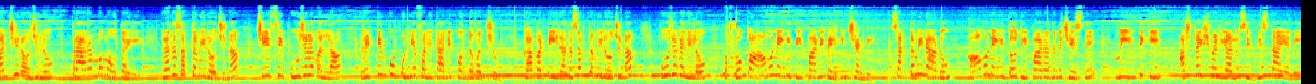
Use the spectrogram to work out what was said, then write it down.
మంచి రోజులు ప్రారంభం అవుతాయి రథసప్తమి రోజున చేసే పూజల వల్ల రెట్టింపు పుణ్య ఫలితాన్ని పొందవచ్చు. కాబట్టి రథసప్తమి రోజున పూజ గదిలో ఒక ఆవు నెయ్యి దీపాన్ని వెలిగించండి. సప్తమి నాడు ఆవు నెయ్యితో దీపారాధన చేస్తే మీ ఇంటికి అష్టైశ్వర్యాలు సిద్ధిస్తాయని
